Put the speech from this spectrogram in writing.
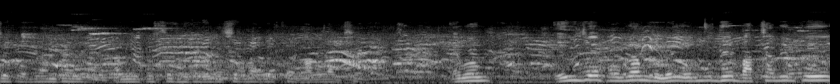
যে প্রোগ্রামটায় আমি উপস্থিত হতে পেরেছি, আমার বেশ খুব ভালো লাগছে। এবং এই যে প্রোগ্রামগুলো, এর মধ্যে বাচ্চাদেরকে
